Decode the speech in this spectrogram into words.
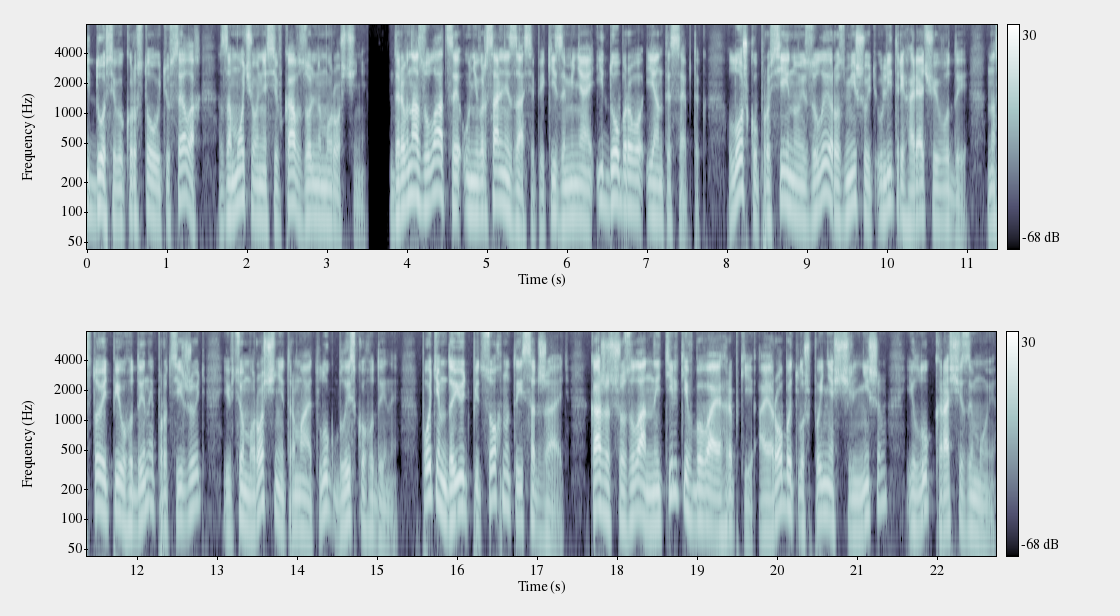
і досі використовують у селах замочування сівка в зольному розчині. Деревна зула це універсальний засіб, який заміняє і добриво, і антисептик. Ложку просіяної зули розмішують у літрі гарячої води, настоють півгодини, проціджують і в цьому розчині тримають лук близько години. Потім дають підсохнути і саджають. Кажуть, що зола не тільки вбиває грибки, а й робить лушпиння щільнішим і лук краще зимує.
